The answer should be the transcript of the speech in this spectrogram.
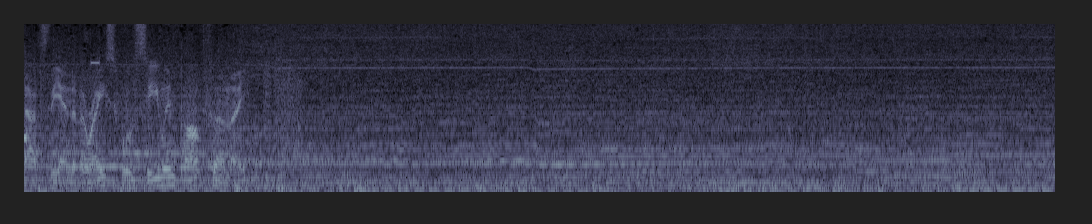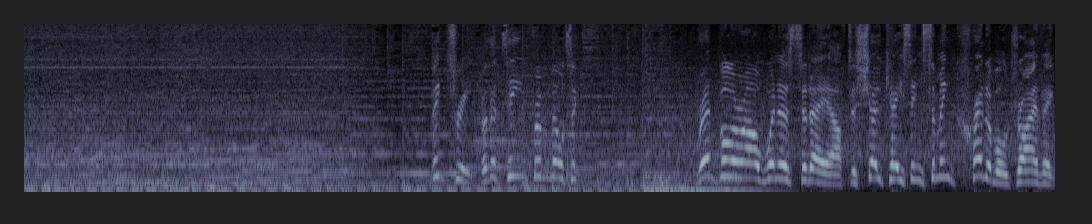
That's the end of the race. We'll see you in Parc Ferme. For the team from Milton. Red Bull are our winners today after showcasing some incredible driving.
